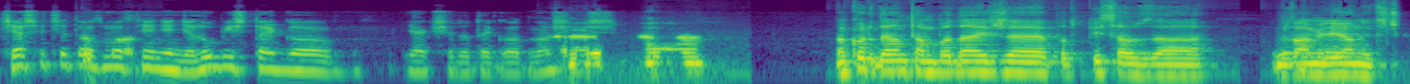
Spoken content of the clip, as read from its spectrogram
Cieszy Cię to wzmocnienie? Nie lubisz tego? Jak się do tego odnosisz? No kurde, on tam bodajże podpisał za 2 miliony 300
